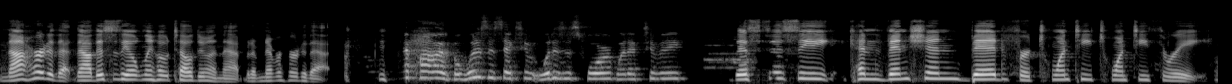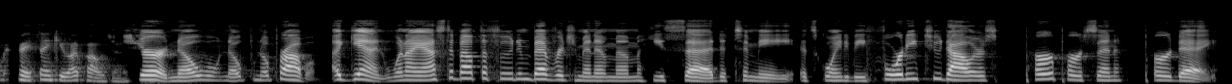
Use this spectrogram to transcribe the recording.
Not heard of that. Now, this is the only hotel doing that, but I've never heard of that. I apologize, but what is this activity? What is this for? What activity? This is the convention bid for 2023. Okay, thank you. I apologize. Sure, no, no, no problem. Again, when I asked about the food and beverage minimum, he said to me it's going to be $42 per person per day.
